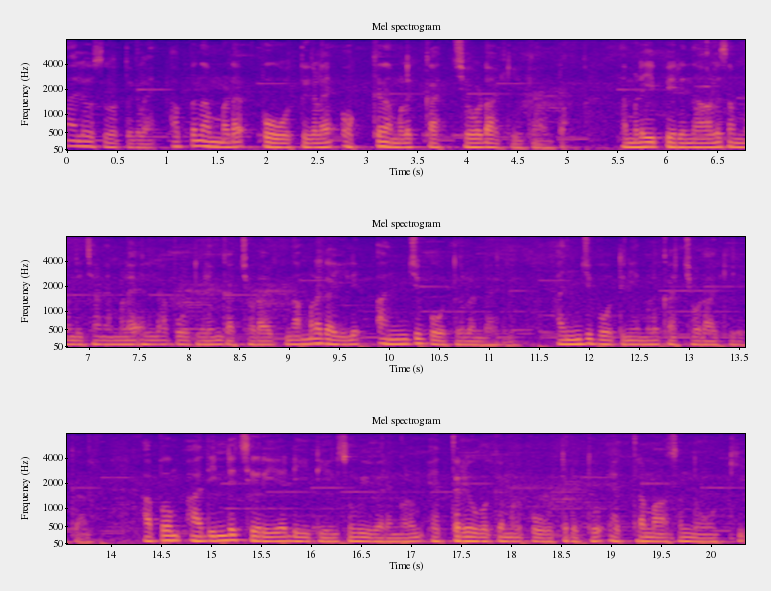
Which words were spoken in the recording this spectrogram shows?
ഹലോ സുഹൃത്തുക്കളെ അപ്പം നമ്മുടെ പോത്തുകളെ ഒക്കെ നമ്മൾ കച്ചവടമാക്കിയേക്കാണ് കേട്ടോ. നമ്മൾ ഈ പെരുന്നാൾ സംബന്ധിച്ചാണ് നമ്മളെ എല്ലാ പോത്തുകളെയും കച്ചവടമാക്കി നമ്മളെ കയ്യിൽ അഞ്ച് പോത്തുകളുണ്ടായിരുന്നു. അഞ്ച് പോത്തിനെ നമ്മൾ കച്ചവടമാക്കിയിരിക്കുകയാണ് അപ്പം അതിന്റെ ചെറിയ ഡീറ്റെയിൽസും വിവരങ്ങളും എത്ര രൂപയ്ക്ക് നമ്മൾ പോത്തെടുത്തു എത്ര മാസം നോക്കി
